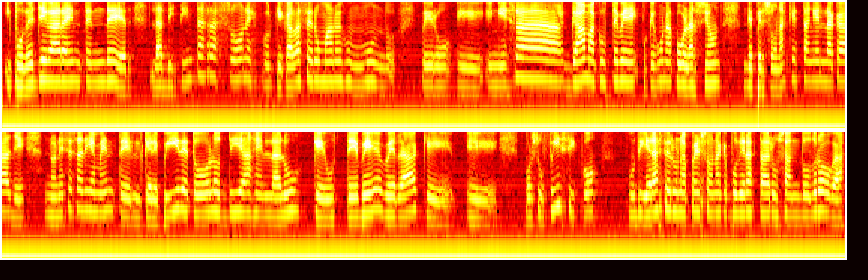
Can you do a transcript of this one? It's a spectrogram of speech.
y poder llegar a entender las distintas razones, porque cada ser humano es un mundo, pero eh, en esa gama que usted ve, porque es una población de personas que están en la calle, no necesariamente el que le pide todos los días en la luz que usted ve, verá que por su físico, pudiera ser una persona que pudiera estar usando droga,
